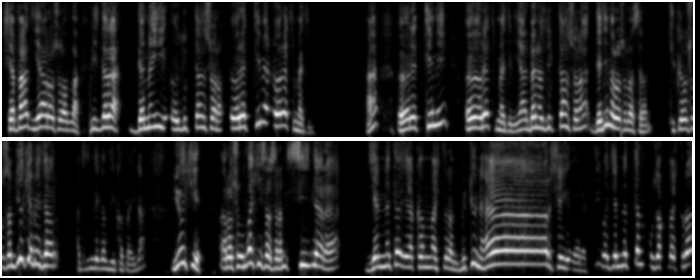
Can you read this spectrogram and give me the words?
Şefaat ya Resulallah. Bizlere demeyi öldükten sonra öğretti mi öğretmedi mi? Ha? Öğretti mi öğretmedi mi? Yani ben öldükten sonra dedi mi Resulullah Aleyhisselam? Çünkü Resulullah diyor ki Ebu Zer hadisinde geldiği kadarıyla diyor ki Resulullah Aleyhisselam sizlere cennete yakınlaştıran bütün her şeyi öğretti ve cennetten uzaklaştıran,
